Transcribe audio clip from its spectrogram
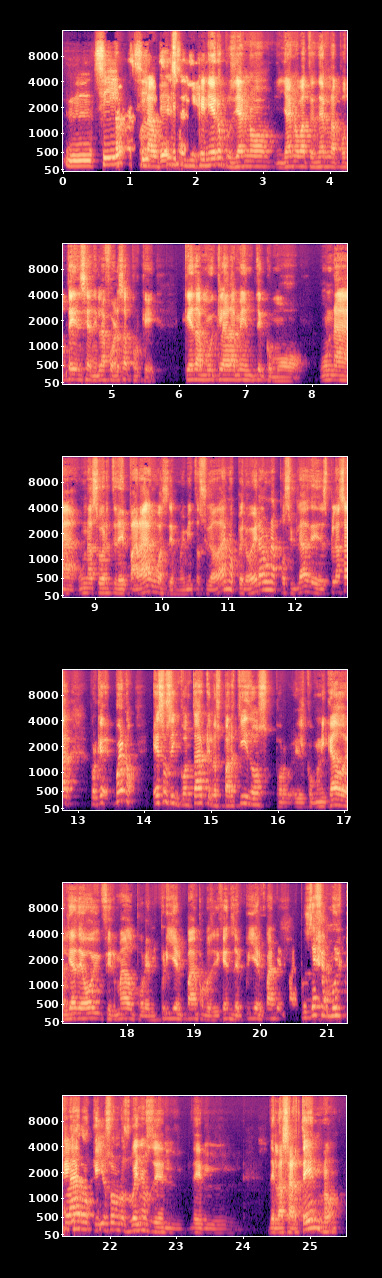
Mm, sí, sí. La ausencia del ingeniero, pues ya no, ya no va a tener la potencia ni la fuerza porque queda muy claramente como una, una suerte de paraguas de movimiento ciudadano, pero era una posibilidad de desplazar, porque, bueno, eso sin contar que los partidos, por el comunicado del día de hoy firmado por el PRI y el PAN, por los dirigentes del PRI y el PAN, pues dejan muy claro que ellos son los dueños del, de la sartén, ¿no?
